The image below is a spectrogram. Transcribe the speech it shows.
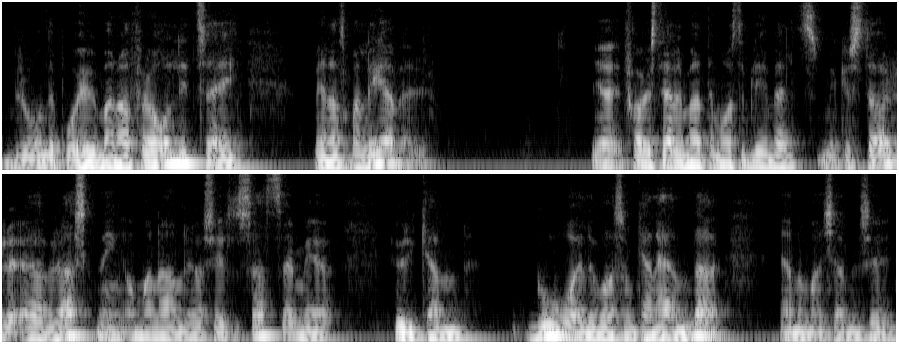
beroende på hur man har förhållit sig medan man lever. Jag föreställer mig att det måste bli en väldigt mycket större överraskning om man aldrig har sysselsatt sig med hur det kan gå eller vad som kan hända än om man känner sig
